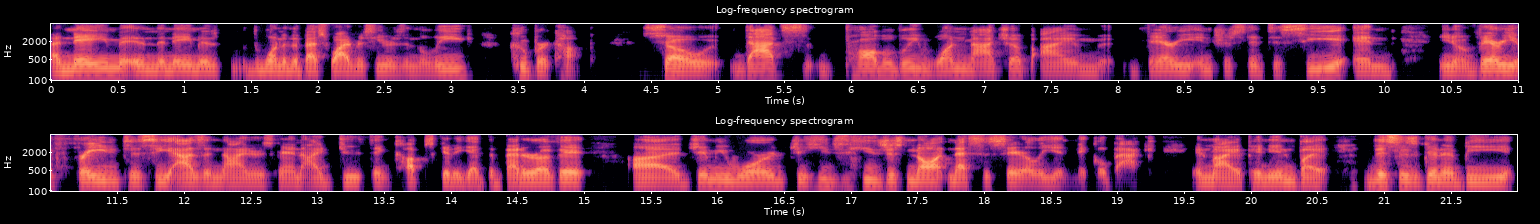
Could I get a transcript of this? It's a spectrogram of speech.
a name, and the name is one of the best wide receivers in the league, Cooper Kupp. So that's probably one matchup I'm very interested to see and, you know, very afraid to see as a Niners fan. I do think Kupp's going to get the better of it. Uh, Jimmy Ward, he's, he's just not necessarily a nickelback, in my opinion, but this is going to be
